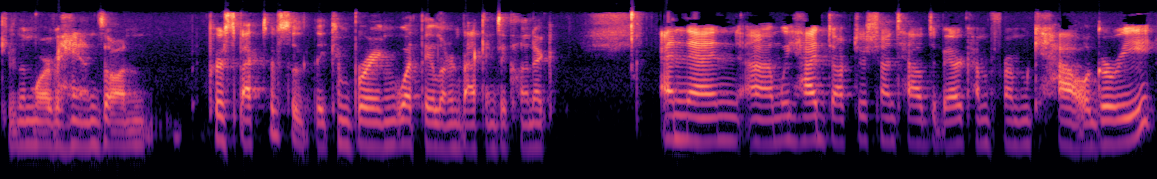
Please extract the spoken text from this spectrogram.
give them more of a hands-on perspective so that they can bring what they learned back into clinic. And then um, we had Dr. Chantel Debert come from Calgary.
